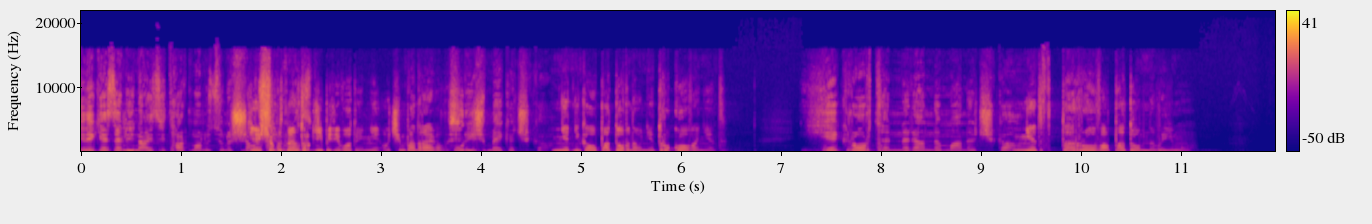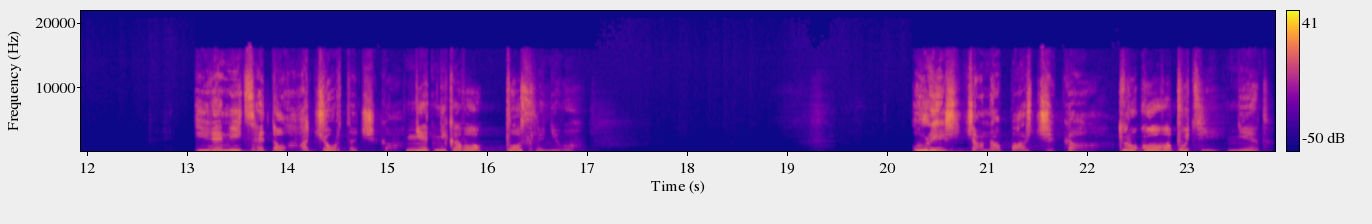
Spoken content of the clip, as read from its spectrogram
Я еще посмотрел другие переводы, и мне очень понравилось. Нет никого подобного, нет другого нет. Нет второго подобного ему. Нет никого после него. Другого пути нет.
